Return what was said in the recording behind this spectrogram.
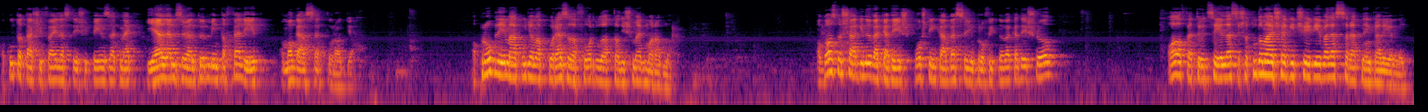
a kutatási fejlesztési pénzeknek jellemzően több mint a felét a magánszektor adja. A problémák ugyanakkor ezzel a fordulattal is megmaradnak. A gazdasági növekedés, most inkább beszéljünk profit növekedésről, alapvető cél lesz, és a tudomány segítségével ezt szeretnénk elérni.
